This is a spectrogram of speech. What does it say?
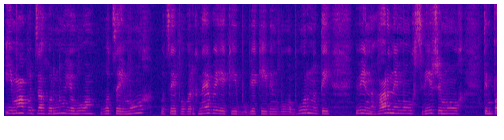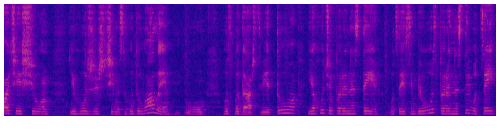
і, мабуть, загорну його в оцей мох, в оцей поверхневий, в який він був обгорнутий. Він гарний мох, свіжий мох, тим паче, що його же ж чимось годували у господарстві, то я хочу перенести оцей симбіоз, перенести в оцей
